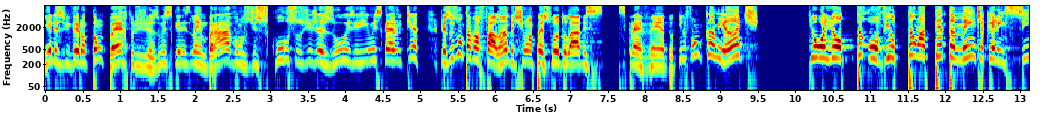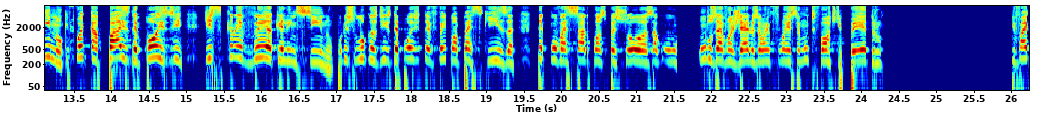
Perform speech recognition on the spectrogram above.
E eles viveram tão perto de Jesus que eles lembravam os discursos de Jesus e iam escrevendo. Tinha, Jesus não estava falando e tinha uma pessoa do lado escrevendo. Aquilo foi um caminhante que olhou, tão, ouviu tão atentamente aquele ensino, que foi capaz depois de, de escrever aquele ensino. Por isso, Lucas diz: depois de ter feito uma pesquisa, ter conversado com as pessoas, um, um dos evangelhos é uma influência muito forte de Pedro, que vai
